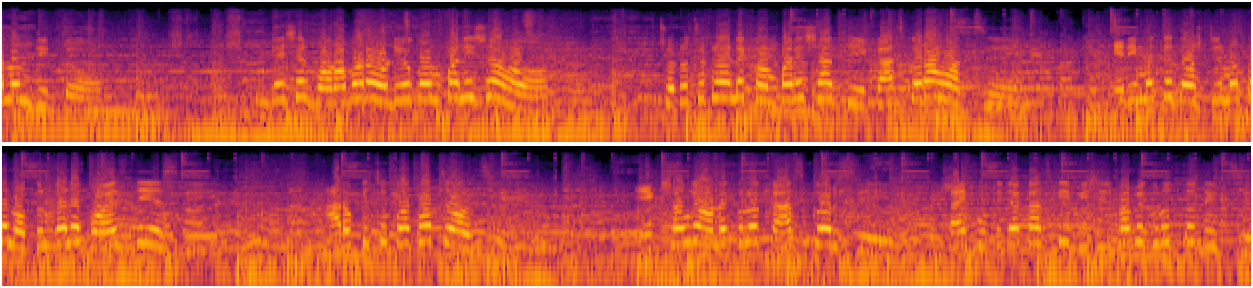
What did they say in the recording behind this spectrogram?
আনন্দিত। দেশের বড় বড় অডিও কোম্পানি সহ ছোট ছোট অনেক কোম্পানির সাথে কাজ করা হচ্ছে। এরই মধ্যে দশটির মতো নতুন গানে বয়স দিয়েছি। আরও কিছু কথা চলছে। একসঙ্গে অনেকগুলো কাজ করছি। তাই প্রতিটা কাজকে বিশেষভাবে গুরুত্ব দিচ্ছি।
